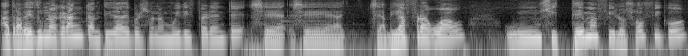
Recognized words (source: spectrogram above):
a través de una gran cantidad de personas muy diferentes se, se- se había fraguado un sistema filosófico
